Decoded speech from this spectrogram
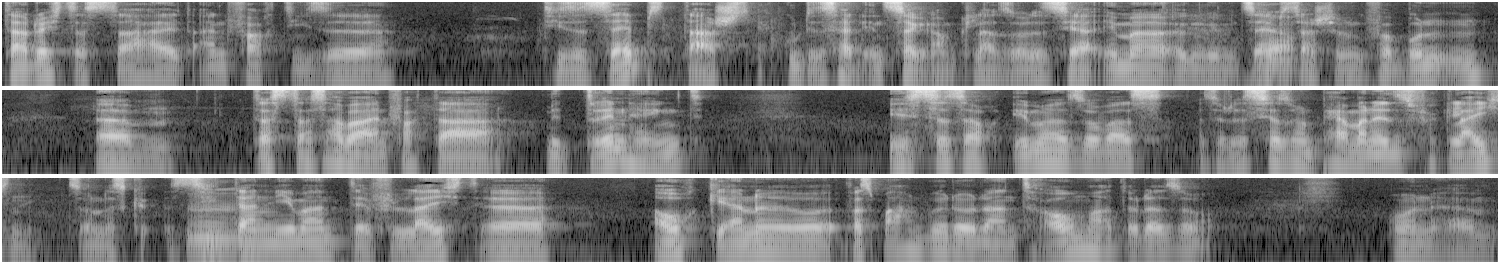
dadurch, dass da halt einfach diese, diese Selbstdarstellung, gut, das ist halt Instagram klar, so, das ist ja immer irgendwie mit Selbstdarstellung verbunden, ähm, dass das aber einfach da mit drin hängt, ist das auch immer sowas, also das ist ja so ein permanentes Vergleichen. So, und das sieht dann jemand, der vielleicht äh, auch gerne was machen würde oder einen Traum hat oder so. Und ähm,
